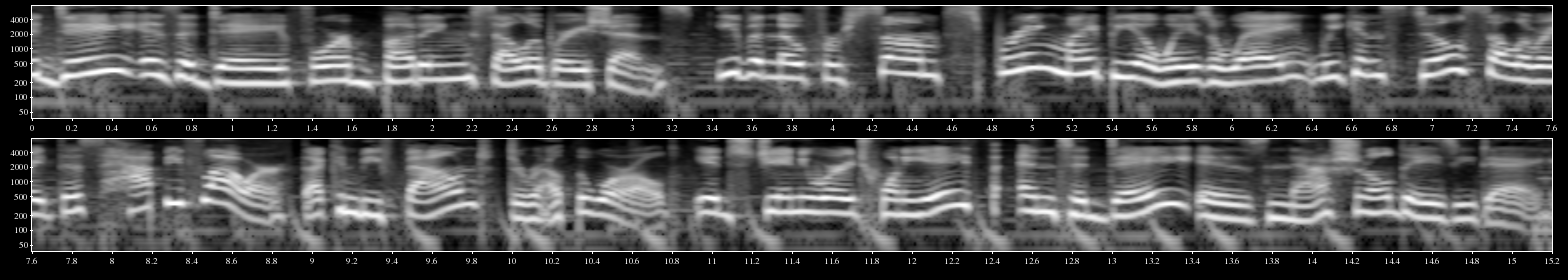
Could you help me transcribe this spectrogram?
Today is a day for budding celebrations. Even though for some, spring might be a ways away, we can still celebrate this happy flower that can be found throughout the world. It's January 28th, and today is National Daisy Day.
